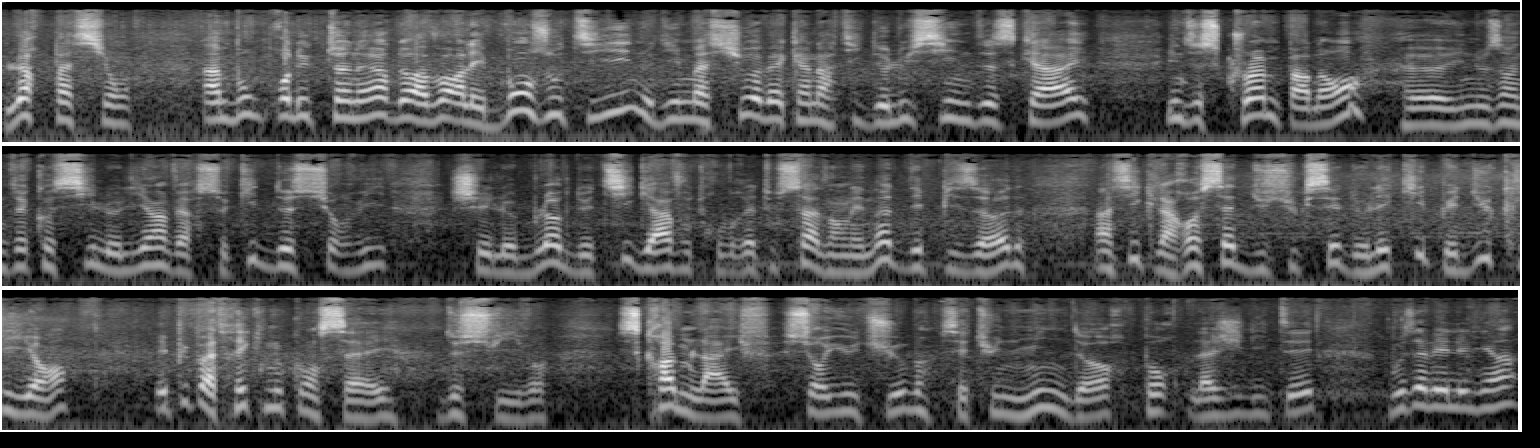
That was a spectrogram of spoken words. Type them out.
leur passion. Un bon product owner doit avoir les bons outils, nous dit Mathieu avec un article de Lucy in the Sky, in the Scrum, pardon. Euh, il nous indique aussi le lien vers ce kit de survie chez le blog de Tiga. Vous trouverez tout ça dans les notes d'épisode, ainsi que la recette du succès de l'équipe et du client. Et puis Patrick nous conseille de suivre Scrum Life sur YouTube. C'est une mine d'or pour l'agilité. Vous avez les liens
